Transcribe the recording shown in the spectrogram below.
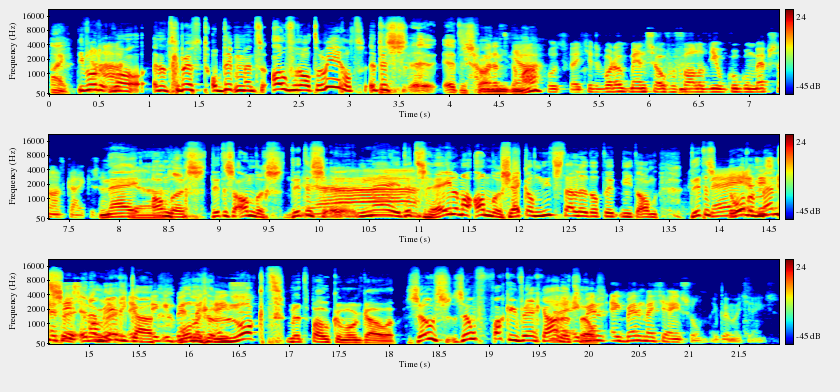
Ai. Die worden Ja. wel, en dat gebeurt op dit moment overal ter wereld. Het is, eh, het is ja, gewoon niet normaal. Ja, goed, weet je, er worden ook mensen overvallen die op Google Maps aan het kijken zijn. Nee, anders. Dit is anders. Dit is, nee, dit is helemaal anders. Jij kan niet stellen dat dit niet anders Dit is, Nee, er worden is- mensen in. Amerika Ik- ik- ik ben worden eens. gelokt met Pokémon Go. Zo, zo fucking ver gaat Nee, het ik, zelfs. ben, ik ben het met je eens, Son. Ik ben met je eens.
